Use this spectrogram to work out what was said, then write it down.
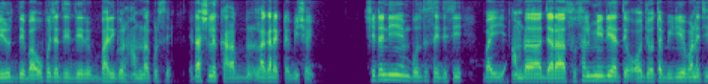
বিরুদ্ধে বা উপজাতিদের বাড়িঘর হামলা করছে। এটা আসলে খারাপ লাগার একটা বিষয়। সেটা নিয়ে আমি বলতে চাইতেছি ভাই আমরা যারা সোশ্যাল মিডিয়াতে অযথা ভিডিও বানাইছি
